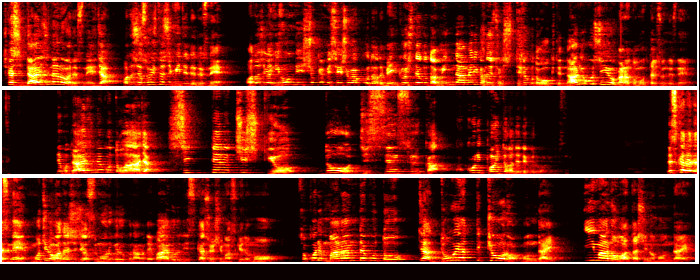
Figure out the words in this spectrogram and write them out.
しかし大事なのはですね、じゃあ私はそういう人たち見ててですね、私が日本で一生懸命聖書学校とかで勉強してることはみんなアメリカの人が知ってることが多くて何を教えようかなと思ったりするんですね。でも大事なことは、じゃあ知ってる知識をどう実践するか、ここにポイントが出てくるわけです。ですからですね、もちろん私たちはスモールグループなのでバイブルディスカッションしますけども、そこで学んだことを、じゃあどうやって今日の問題、今の私の問題、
